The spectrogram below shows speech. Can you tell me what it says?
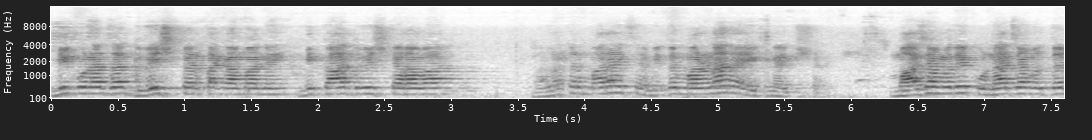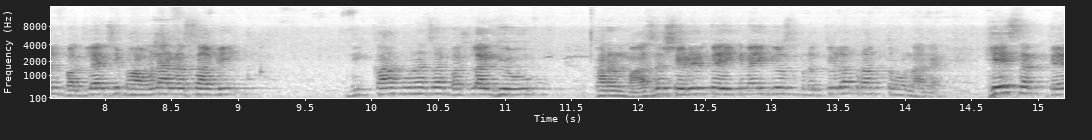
मी कोणाचा द्वेष करता कामा नये? मी का द्वेष करावा? मला तर मरायचंय मी तर मरणार आहे एक ना एक क्षण. माझ्यामध्ये कुणाच्या बद्दल बदलाची भावना नसावी? मी का कुणाचा बदला घेऊ? कारण माझं शरीर तर एक ना एक दिवस मृत्यूला प्राप्त होणार आहे. हे सत्य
